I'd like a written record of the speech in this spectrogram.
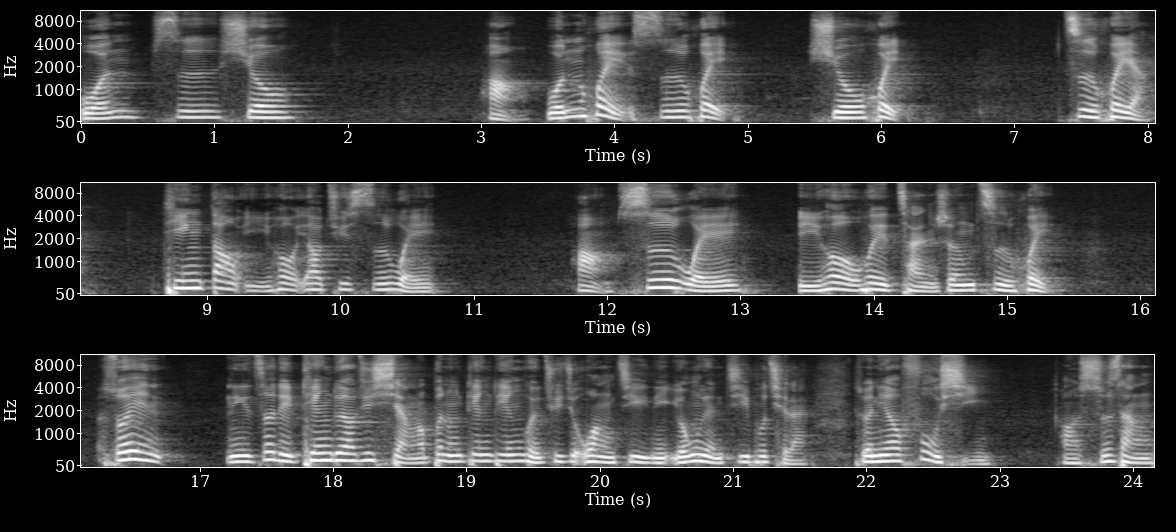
闻思修，哈，闻会思会修会智慧呀，听到以后要去思维，啊，思维以后会产生智慧，所以你这里听都要去想了，不能听听回去就忘记，你永远记不起来，所以你要复习，啊，时常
